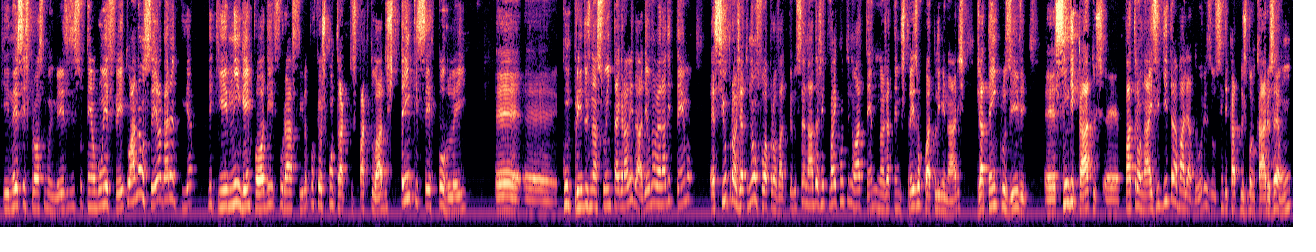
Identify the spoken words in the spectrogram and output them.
que nesses próximos meses isso tenha algum efeito, a não ser a garantia de que ninguém pode furar a fila, porque os contratos pactuados têm que ser, por lei, é, é, cumpridos na sua integralidade. Eu, na verdade, temo, é, se o projeto não for aprovado pelo Senado, a gente vai continuar tendo, nós já temos três ou quatro liminares, já tem, inclusive, é, sindicatos é, patronais e de trabalhadores, o Sindicato dos Bancários é um,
